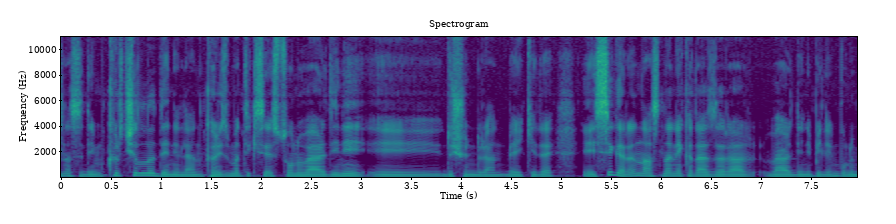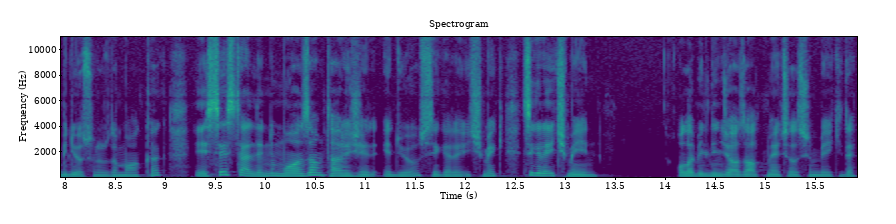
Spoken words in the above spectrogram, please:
nasıl diyeyim kırçıllı denilen karizmatik ses tonu verdiğini e, düşündüren belki de e, sigaranın aslında ne kadar zarar verdiğini bilin. Bunu biliyorsunuz da muhakkak. E, ses tellerini muazzam tahriş ediyor sigara içmek. Sigara içmeyin olabildiğince azaltmaya çalışın belki de.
